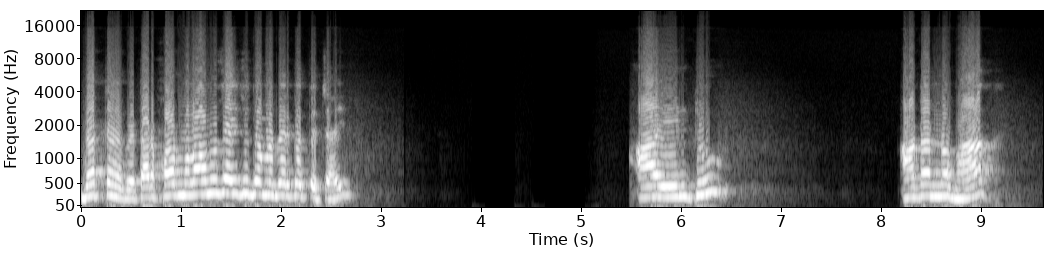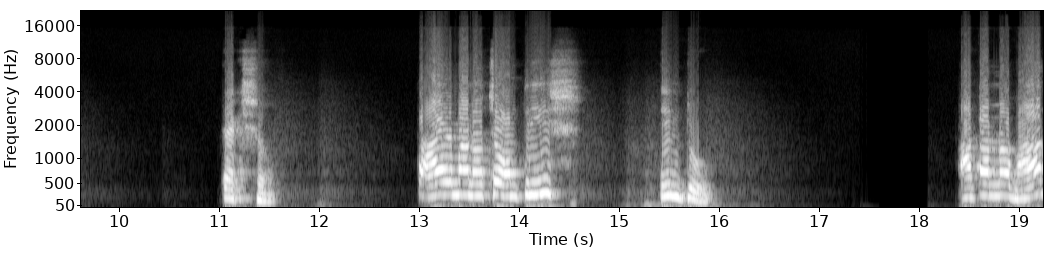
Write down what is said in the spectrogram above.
ধরতে হবে। তার ফর্মুলা অনুযায়ী যদি আমরা বের করতে চাই আই ইন্টু আটান্ন ভাগ একশো। আয়ের মান হচ্ছে উনত্রিশ ইন্টু আটান্ন ভাগ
